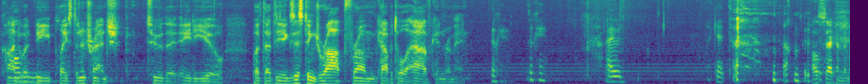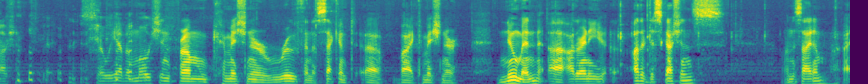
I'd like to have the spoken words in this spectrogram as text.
conduit be placed in a trench to the ADU, but that the existing drop from Capitola Ave can remain. Okay, okay. I would second. I'll second the motion. So we have a motion from Commissioner Ruth and a second uh, by Commissioner Newman. Uh, Are there any other discussions on this item? I-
